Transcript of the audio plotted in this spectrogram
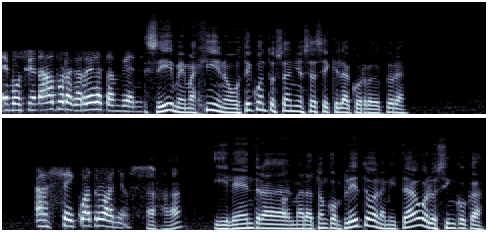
emocionada por la carrera también. Sí, me imagino. ¿Usted cuántos años hace que la corre, doctora? Hace cuatro años. Ajá. ¿Y le entra el maratón completo, a la mitad o a los 5K?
